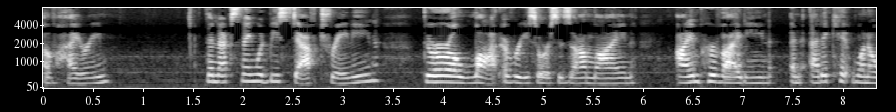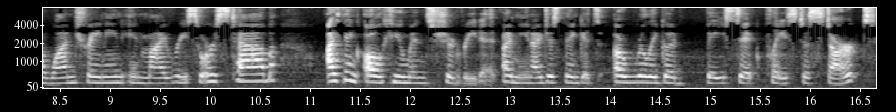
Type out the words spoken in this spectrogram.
of hiring. The next thing would be staff training. There are a lot of resources online I'm providing an Etiquette 101 training in my resource tab. I think all humans should read it. I mean, I just think it's a really good basic place to start.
